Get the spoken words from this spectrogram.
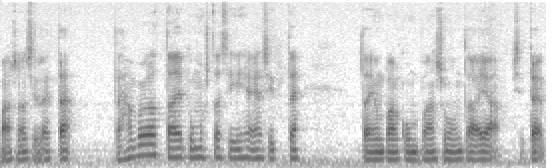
vaan se on sille, että tähän voi olla taipumusta siihen, ja sitten tai jompaan kumpaan suuntaan ja sitten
